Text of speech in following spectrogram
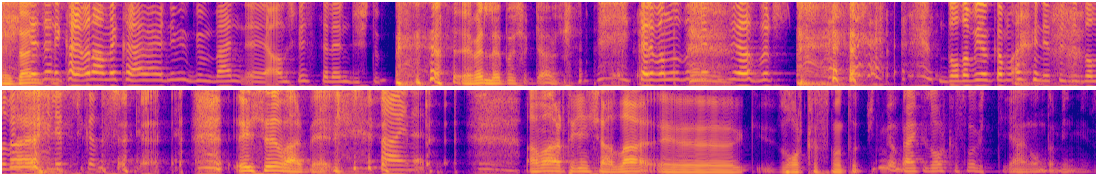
Evden Ya şöyle karavan almaya karar verdiğimiz gün ben e, alışveriş sitelerine düştüm. eve led ışık gelmiş. Karavanımızın led ışığı hazır. Dolabı yok ama led ışığı dolabı çünkü led ışık hazır. Işığı var be. Aynen. Ama artık inşallah e, zor kısmı da bilmiyorum belki zor kısmı bitti yani onu da bilmiyoruz.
